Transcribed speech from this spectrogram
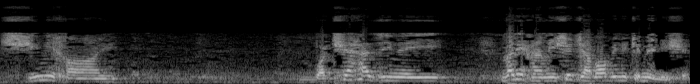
چی می‌خوای؟ با چه هزینه ای ولی همیشه جواب اینه که نمیشه.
